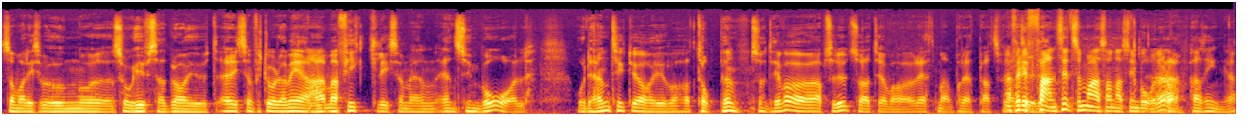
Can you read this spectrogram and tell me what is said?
som var liksom ung och såg hyfsat bra ut. Jag liksom, förstår du vad jag menar? Ja. Man fick liksom en, en symbol. Och den tyckte jag ju var toppen. Så det var absolut så att jag var rätt man på rätt plats. ja för det fanns inte så många sådana symboler Ja, då. det fanns inga.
